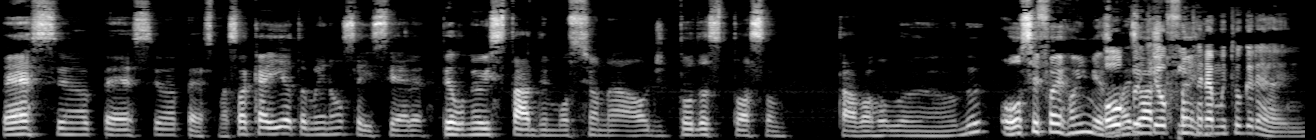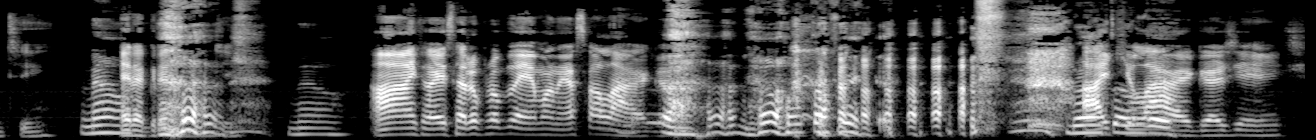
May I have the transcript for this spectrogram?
péssima, péssima, péssima. Só que aí eu também não sei se era pelo meu estado emocional de toda a situação tava rolando, ou se foi ruim mesmo. Ou porque o que foi... pinto era muito grande. Não. Era grande. não. ah, então esse era o problema, né? Essa larga. não, tá bem. Não, Ai, tá que bem. larga, gente.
